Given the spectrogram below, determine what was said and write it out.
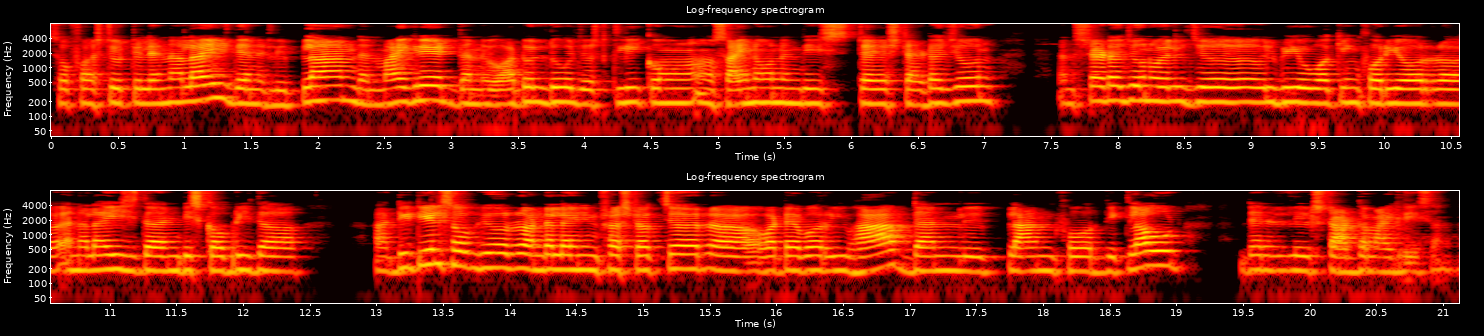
so first it will analyze then it will plan then migrate then what will do? Just click on uh, sign on in this Stratozone and Stratozone will, will be working for your uh, analyze the and discovery the uh, details of your underlying infrastructure uh, whatever you have then we'll plan for the cloud then it will start the migration.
